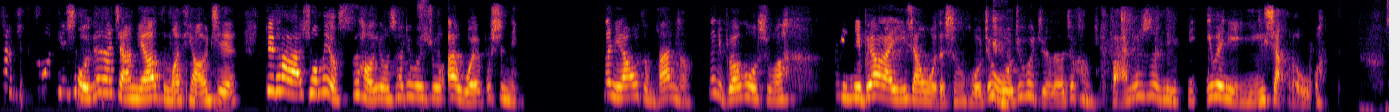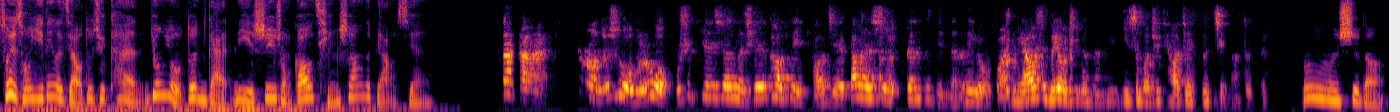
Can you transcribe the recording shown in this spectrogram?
这问题是我跟他讲你要怎么调节，对他来说没有丝毫用处，他就会说，哎，我又不是你，那你让我怎么办呢？那你不要跟我说啊。你你不要来影响我的生活，就我就会觉得就很烦，就是你你因为你影响了我。所以从一定的角度去看，拥有钝感力是一种高情商的表现。那当然，种就是我们如果不是天生的，其实靠自己调节，当然是跟自己能力有关。你要是没有这个能力，你怎么去调节自己呢？对不对？嗯，是的。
